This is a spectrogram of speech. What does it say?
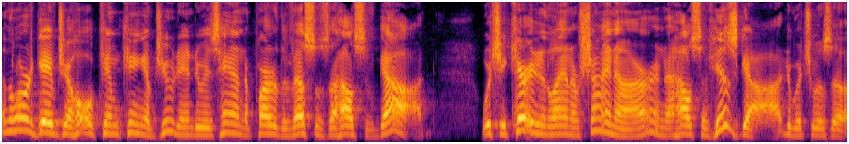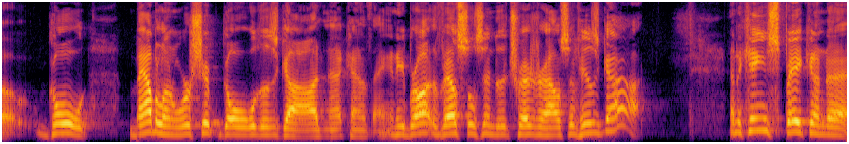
And the Lord gave Jehoiakim, king of Judah, into his hand a part of the vessels of the house of God, which he carried in the land of Shinar, and the house of his God, which was a gold, Babylon worshiped gold as God and that kind of thing. And he brought the vessels into the treasure house of his God. And the king spake unto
